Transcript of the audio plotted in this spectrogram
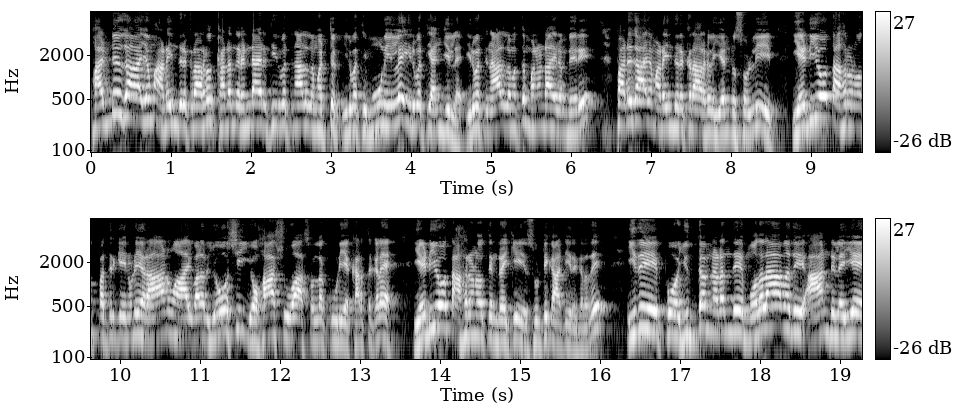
படுகாயம் அடைந்திருக்கிறார்கள். கடந்த ரெண்டாயிரத்தி இருபத்தி நாலுல மட்டும். இருபத்தி மூணு இல்லை இருபத்தி அஞ்சு இல்லை இருபத்தி நாலுல மட்டும் பன்னெண்டாயிரம் பேர் படுகாயம் அடைந்திருக்கிறார்கள் என்று சொல்லி எடியோ தஹரனோத் பத்திரிகையினுடைய ராணுவ ஆய்வாளர் யோஷி யொஹாஷுவா சொல்லக்கூடிய கருத்துக்களை எடியோ தஹரனோத் இன்றைக்கு சுட்டிக்காட்டி இருக்கிறது இது இப்போ யுத்தம் நடந்து முதலாவது ஆண்டிலேயே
